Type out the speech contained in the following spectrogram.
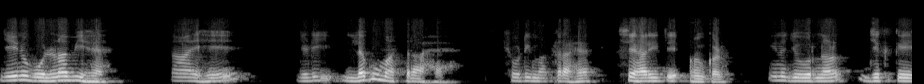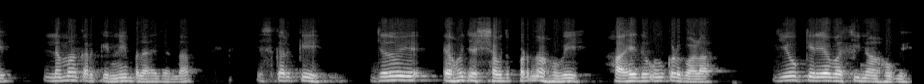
ਜੇ ਇਹਨੂੰ ਬੋਲਣਾ ਵੀ ਹੈ, ਤਾਂ ਇਹ ਜਿਹੜੀ ਲਘੂ ਮਾਤਰਾ ਹੈ, ਛੋਟੀ ਮਾਤਰਾ ਹੈ, ਸਿਹਾਰੀ ਤੇ ਔਂਕੜ, ਇਹਨੂੰ ਜ਼ੋਰ ਨਾਲ ਜਿੱਕ ਕੇ ਲੰਮਾ ਕਰਕੇ ਨਹੀਂ ਬੁਲਾਇਆ ਜਾਂਦਾ। ਇਸ ਕਰਕੇ ਜਦੋਂ ਇਹ ਇਹੋ ਜਿਹਾ ਸ਼ਬਦ ਪੜ੍ਹਨਾ ਹੋਵੇ ਹਾਹੇ ਦੇ ਔਂਕੜ ਵਾਲਾ, ਜੇ ਉਹ ਕਿਰਿਆਵਾਚੀ ਨਾ ਹੋਵੇ,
